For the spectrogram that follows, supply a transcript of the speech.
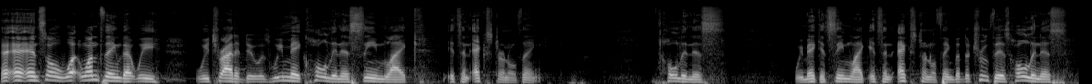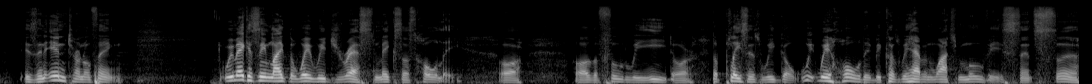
And, and so, what, one thing that we, we try to do is we make holiness seem like it's an external thing. Holiness, we make it seem like it's an external thing, but the truth is, holiness is an internal thing. We make it seem like the way we dress makes us holy, or, or the food we eat, or the places we go. We, we're holy because we haven't watched movies since. Uh,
